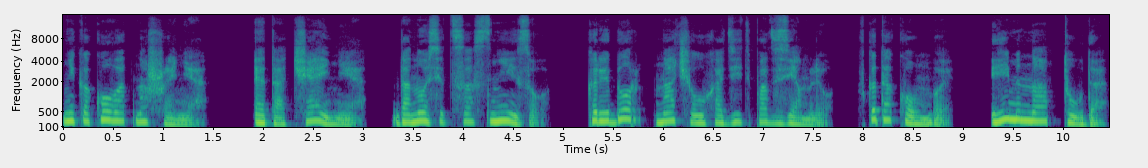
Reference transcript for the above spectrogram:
никакого отношения. Это отчаяние доносится снизу. Коридор начал уходить под землю, в катакомбы. И именно оттуда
